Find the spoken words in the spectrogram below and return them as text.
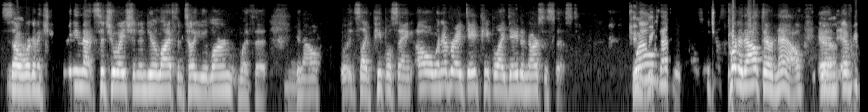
So Yeah. we're going to keep reading that situation into your life until you learn with it. Mm. You know, it's like people saying, Oh, whenever I date people, I date a narcissist. Can well, we- that's you just put it out there now. And everybody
